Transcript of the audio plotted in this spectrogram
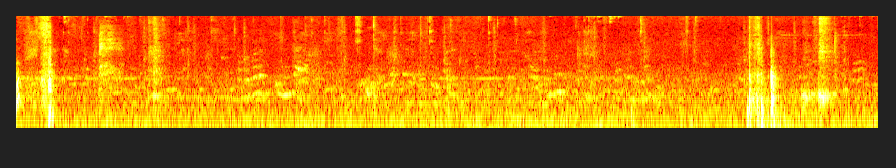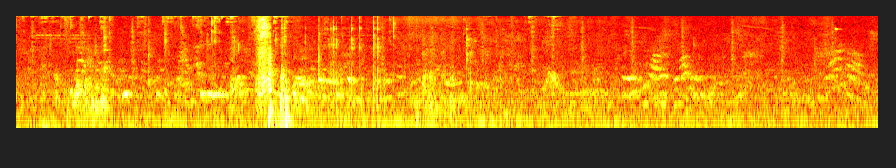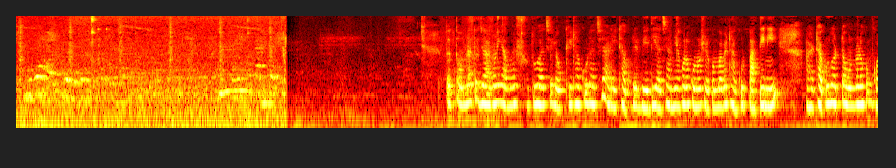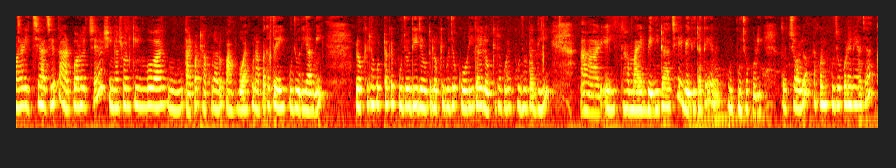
তো তোমরা তো জানোই আমার শুধু আছে, লক্ষ্মী ঠাকুর আছে আর এই ঠাকুরের বেদি আছে। আমি এখনও কোনো সেরকমভাবে ঠাকুর পাতিনি। আর ঠাকুর ঘরটা অন্যরকম করার ইচ্ছে আছে। তারপর হচ্ছে সিংহাসন কিনবো আর তারপর ঠাকুর আরও পাতবো এখন আপাতত এই পুজো দিই আমি। লক্ষ্মী ঠাকুরটাকে পুজো দিই, যেহেতু লক্ষ্মী পুজো করি, তাই লক্ষ্মী ঠাকুরের পুজোটা দিই। আর এই মায়ের বেদিটা আছে, এই বেদিটাতেই আমি পুজো করি। তো চলো, এখন পুজো করে নেওয়া যাক।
